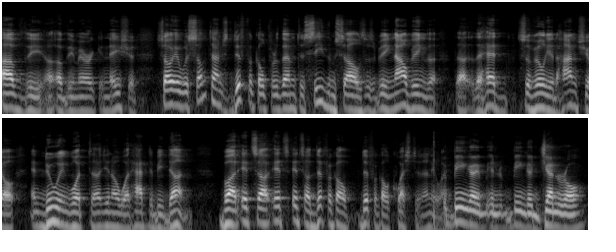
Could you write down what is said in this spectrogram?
of the, uh, of the American nation. So it was sometimes difficult for them to see themselves as being now being the, the, the head civilian honcho and doing what, uh, you know, what had to be done. But it's a, it's, it's a difficult, difficult question anyway. Being a, in, being a general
